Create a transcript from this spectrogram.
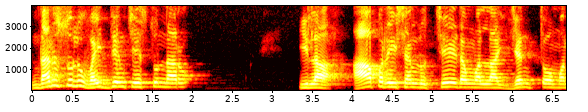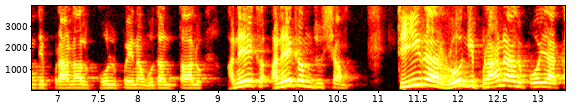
నర్సులు వైద్యం చేస్తున్నారు. ఇలా ఆపరేషన్లు చేయడం వల్ల ఎంతోమంది ప్రాణాలు కోల్పోయిన ఉదంతాలు అనేక అనేకం చూశాం. తీరా రోగి ప్రాణాలు పోయాక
